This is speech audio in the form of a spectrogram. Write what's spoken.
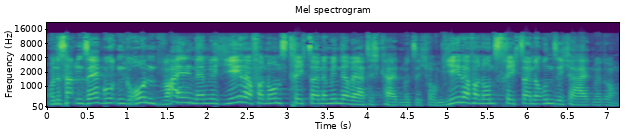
Und es hat einen sehr guten Grund, weil nämlich jeder von uns trägt seine Minderwertigkeit mit sich rum. Jeder von uns trägt seine Unsicherheit mit um.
